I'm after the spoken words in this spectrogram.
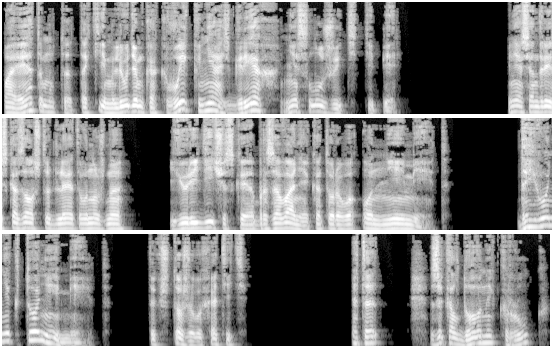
Поэтому-то таким людям, как вы, князь, грех не служить теперь. Князь Андрей сказал, что для этого нужно юридическое образование, которого он не имеет. Да его никто не имеет. Так что же вы хотите? Это заколдованный круг,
